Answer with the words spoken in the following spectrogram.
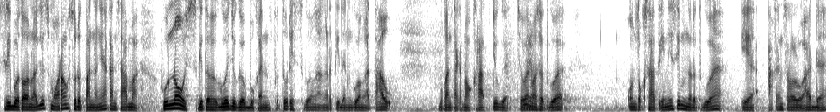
seribu tahun lagi semua orang sudut pandangnya akan sama. Who knows gitu. Gue juga bukan futuris gue nggak ngerti dan gue nggak tahu. Bukan teknokrat juga. Cuman maksud gue untuk saat ini sih menurut gue ya akan selalu ada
